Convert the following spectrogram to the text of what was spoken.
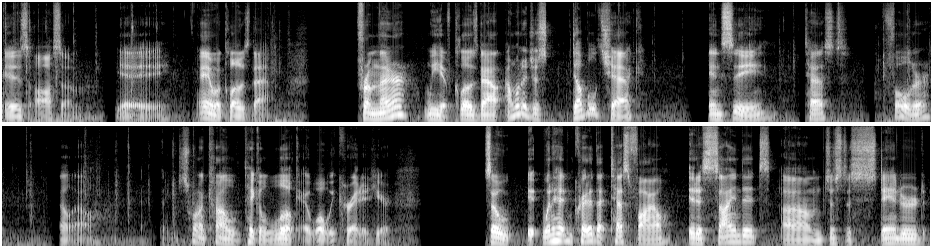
is awesome. Yay. And we'll close that. From there, we have closed out. I want to just double check and see test folder ll. I just want to kind of take a look at what we created here. So it went ahead and created that test file. It assigned it um, just a standard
